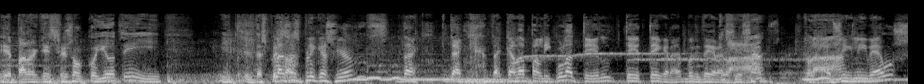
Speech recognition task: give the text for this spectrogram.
I a part que això és el coyote i, i, i després... Les el- explicacions de, de, de cada pel·lícula té, té, té, gra, té gràcia, Clar, saps? clar. O sigui, li veus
